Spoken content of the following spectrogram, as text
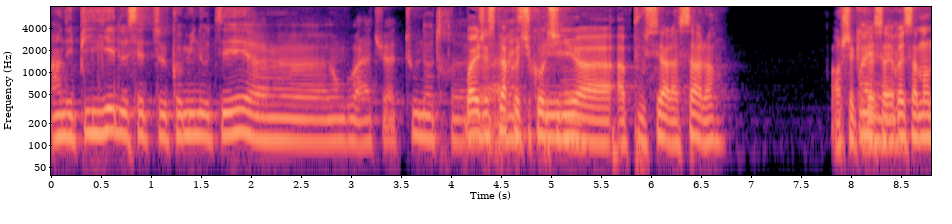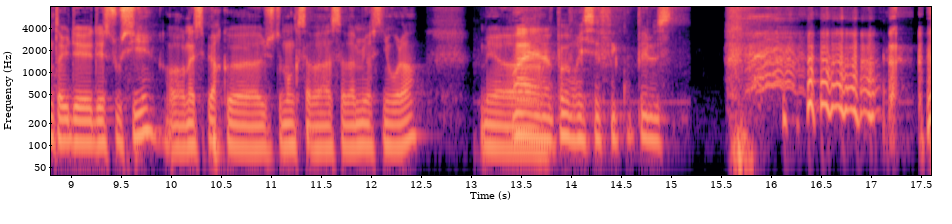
un des piliers de cette communauté. Donc voilà, tu as tout notre. Ouais, j'espère que tu continues à, à pousser à la salle. hein. Alors, je sais que Ouais, réce- ouais. récemment, tu as eu des, des soucis. Alors, on espère que justement que ça va, ça va mieux à ce niveau-là. Mais euh, Ouais, le pauvre, il s'est fait couper le.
